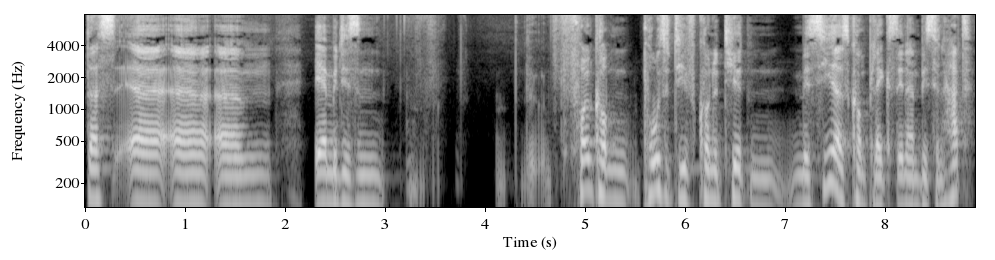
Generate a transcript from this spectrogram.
dass äh, äh, ähm, er mit diesem vollkommen positiv konnotierten Messias-Komplex, den er ein bisschen hat,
